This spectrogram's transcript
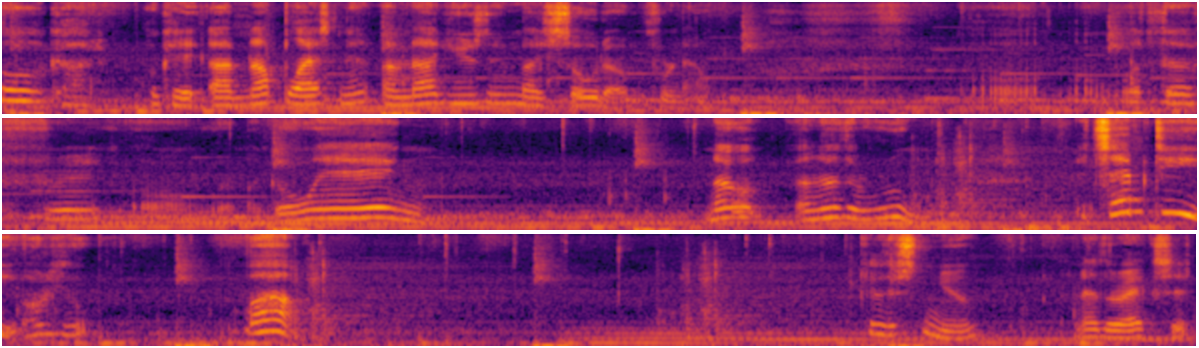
oh god. Okay, I'm not blasting it. I'm not using my soda for now. Oh, what the freak? Oh, where am I going? No, another room. It's empty. Are you? Wow. Okay, there's new. Another exit.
